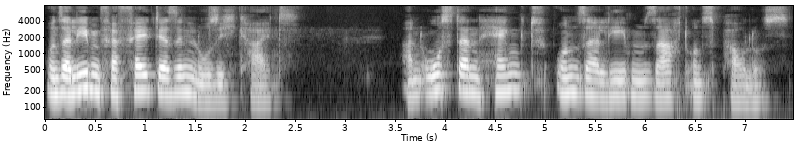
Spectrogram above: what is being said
Unser Leben verfällt der Sinnlosigkeit. An Ostern hängt unser Leben, sagt uns Paulus.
